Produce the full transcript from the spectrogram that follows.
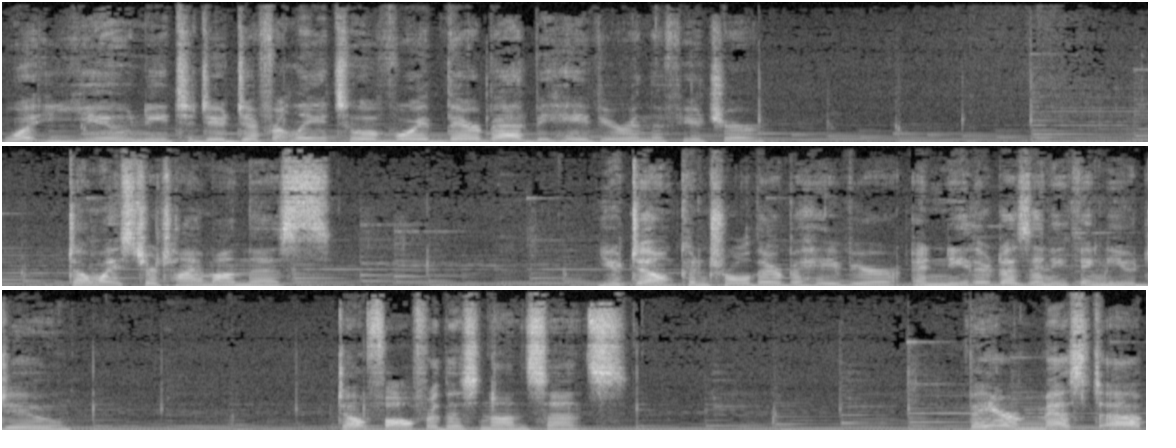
what you need to do differently to avoid their bad behavior in the future. Don't waste your time on this. You don't control their behavior, and neither does anything you do. Don't fall for this nonsense. They are messed up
